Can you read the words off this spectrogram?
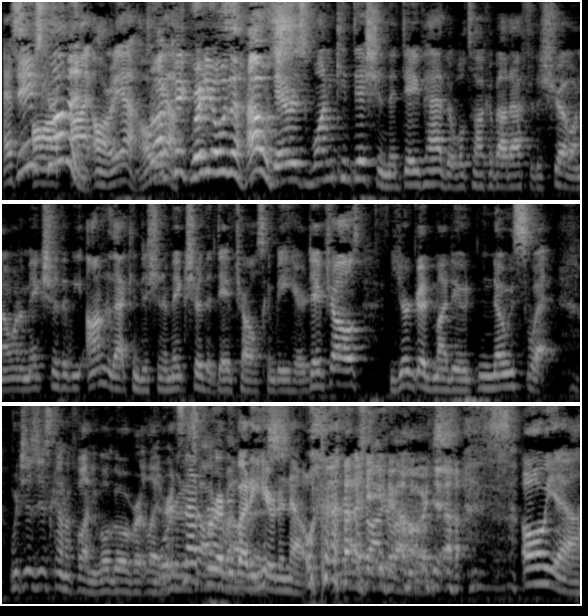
S Dave's coming. I R. Yeah. Oh, yeah. Dropkick radio in the house. There is one condition that Dave had that we'll talk about after the show, and I want to make sure that we honor that condition and make sure that Dave Charles can be here. Dave Charles, you're good, my dude. No sweat. Which is just kind of funny. We'll go over it later. It's not for everybody here to know. We're talk about oh, yeah. Oh yeah.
